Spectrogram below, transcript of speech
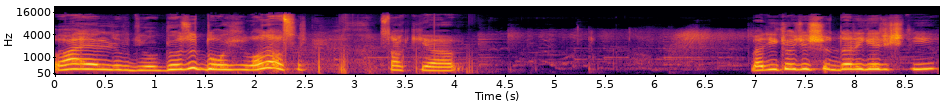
Ha 50 diyor. Gözü doysun. O nasıl sak ya. Ben ilk önce şunları geliştireyim.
